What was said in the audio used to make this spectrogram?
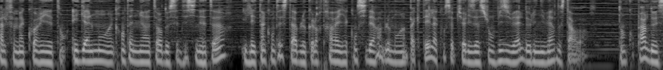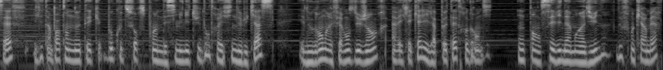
Ralph McQuarrie étant également un grand admirateur de ces dessinateurs, il est incontestable que leur travail a considérablement impacté la conceptualisation visuelle de l'univers de Star Wars. Tant qu'on parle de SF, il est important de noter que beaucoup de sources pointent des similitudes entre les films de Lucas et de grandes références du genre avec lesquelles il a peut-être grandi. On pense évidemment à Dune, de Frank Herbert,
